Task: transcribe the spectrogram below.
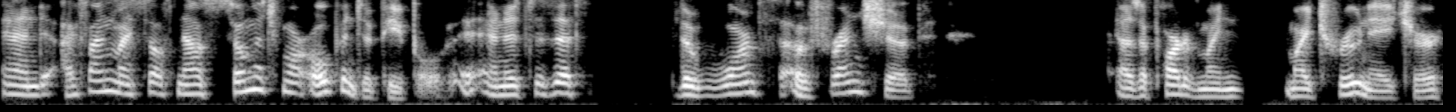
And I find myself now so much more open to people. And it's as if the warmth of friendship as a part of my my true nature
